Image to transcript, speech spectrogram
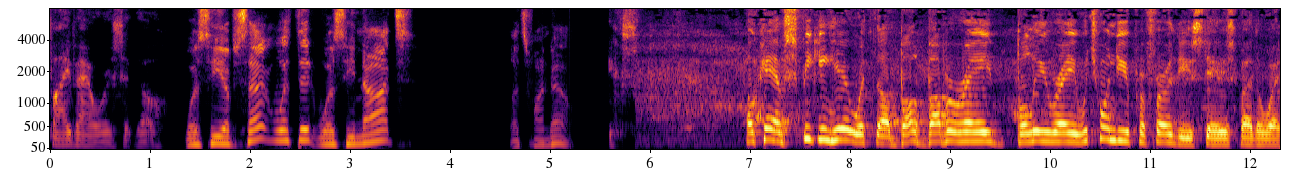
five hours ago. Was he upset with it? Was he not? Let's find out. Okay, I'm speaking here with uh, Bu- Bubba Ray, Bully Ray. Which one do you prefer these days, by the way?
